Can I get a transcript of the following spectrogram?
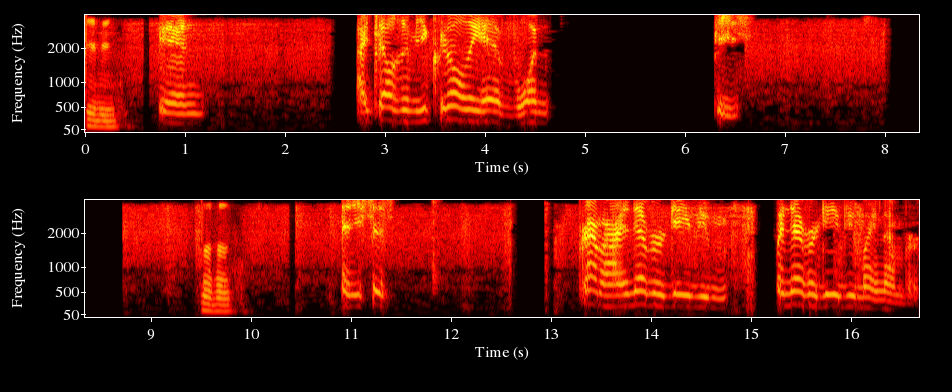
Mm-hmm. And I tells him you can only have one piece. Uh-huh. And he says, Grandma, I never gave you I never gave you my number.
